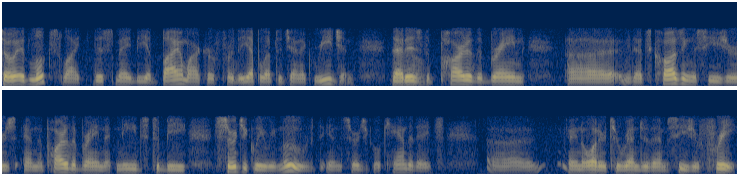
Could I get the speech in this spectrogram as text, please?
So it looks like this may be a biomarker for the epileptogenic region, that is, Oh. the part of the brain uh, that's causing the seizures and the part of the brain that needs to be surgically removed in surgical candidates uh, in order to render them seizure free.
